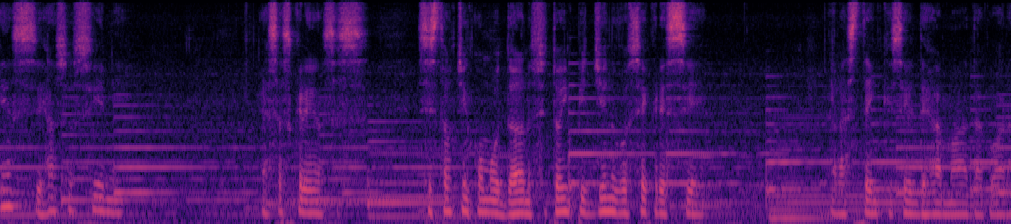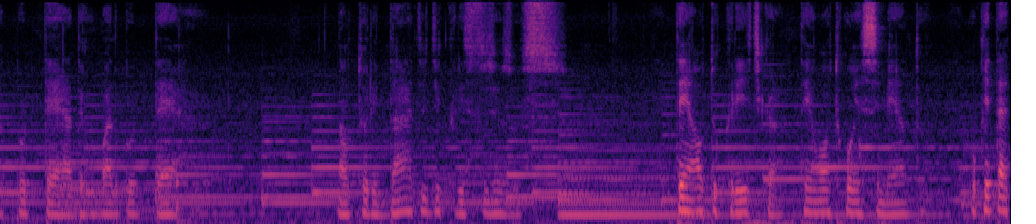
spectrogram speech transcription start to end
Pense, raciocine. Essas crenças se estão te incomodando, se estão impedindo você crescer, elas têm que ser derramadas agora por terra, derrubadas por terra, na autoridade de Cristo Jesus. Tem autocrítica, tem autoconhecimento. O que está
